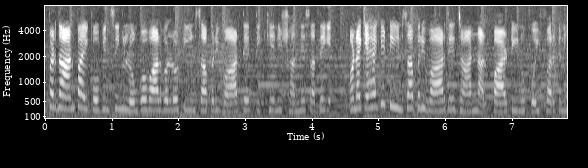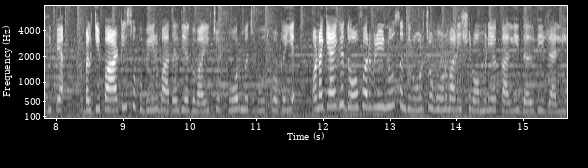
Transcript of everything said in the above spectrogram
ਪ੍ਰਧਾਨ ਭਾਈ ਗੋਬਿੰਦ ਸਿੰਘ ਲੋਂਗੋਵਾਲ ਵੱਲੋਂ ਢੀਂਡਸਾ ਪਰਿਵਾਰ ਤੇ ਤਿੱਖੇ ਨਿਸ਼ਾਨੇ ਸਾਧੇ ਗਏ। ਉਹਨਾਂ ਕਿਹਾ ਕਿ ਢੀਂਡਸਾ ਪਰਿਵਾਰ ਦੇ ਜਾਣ ਨਾਲ ਪਾਰਟੀ ਨੂੰ ਕੋਈ ਫ਼ਰਕ ਨਹੀਂ ਪਿਆ, ਬਲਕਿ ਪਾਰਟੀ ਸੁਖਬੀਰ ਬਾਦਲ ਦੀ ਅਗਵਾਈ 'ਚ ਹੋਰ ਮਜ਼ਬੂਤ ਹੋ ਗਈ ਹੈ। ਉਹਨਾਂ ਕਿਹਾ ਕਿ 2 ਫਰਵਰੀ ਨੂੰ ਸੰਗਰੂਰ 'ਚ ਹੋਣ ਵਾਲੀ ਸ਼੍ਰੋਮਣੀ ਅਕਾਲੀ ਦਲ ਦੀ ਰੈਲੀ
